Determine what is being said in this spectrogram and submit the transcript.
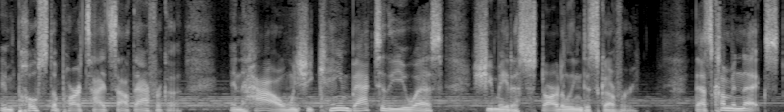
in post apartheid South Africa and how, when she came back to the U.S., she made a startling discovery. That's coming next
